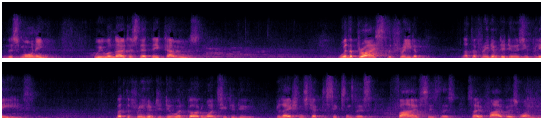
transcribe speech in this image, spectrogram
this morning, we will notice that there comes with the price, the freedom. Not the freedom to do as you please, but the freedom to do what God wants you to do. Galatians chapter 6 and verse 5 says this. Sorry, 5 verse 1.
